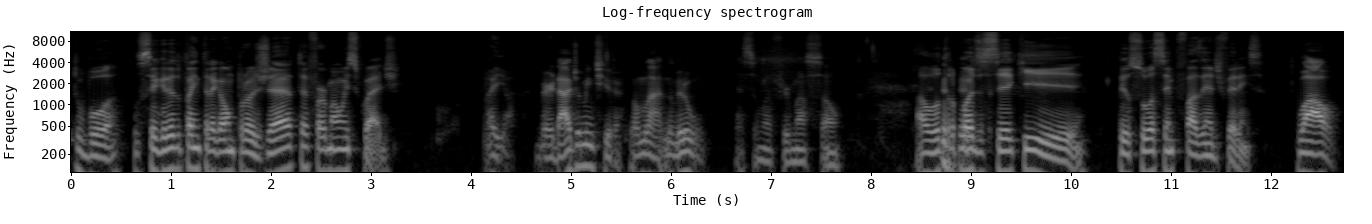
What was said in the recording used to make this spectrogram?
Muito boa. O segredo para entregar um projeto é formar um squad. Aí, ó. Verdade ou mentira? Vamos lá, número um. Essa é uma afirmação. A outra pode ser que pessoas sempre fazem a diferença. Uau.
